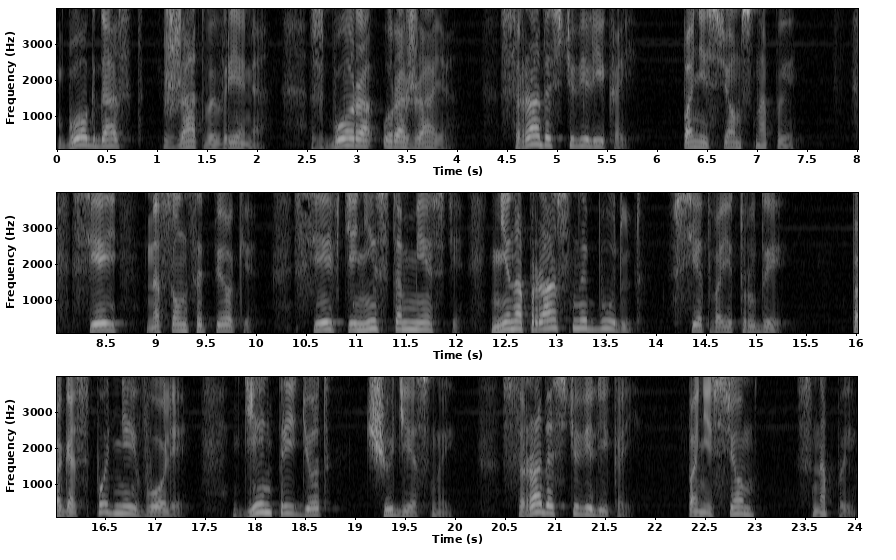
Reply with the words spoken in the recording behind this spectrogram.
Бог даст жатвы время, сбора урожая, с радостью великой понесем снопы сей на солнцепеке, сей в тенистом месте, не напрасны будут все твои труды. По Господней воле день придет чудесный, с радостью великой понесем снопы.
